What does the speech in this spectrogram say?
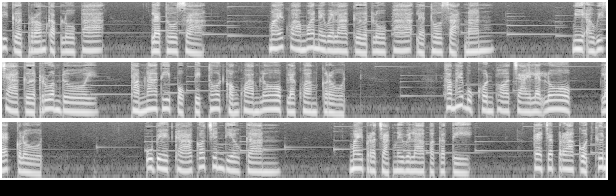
ที่เกิดพร้อมกับโลภะและโทสะหมายความว่าในเวลาเกิดโลภะและโทสะนั้น มีอวิชชาเกิดร่วมโดยทำหน้าที่ปกปิดโทษของความโลภและความโกรธทำให้บุคคลพอใจและโลภและโกรธ อุเบกขาก็เช่นเดียวกัน ไม่ประจักษ์ในเวลาปกติ แต่จะปรากฏขึ้น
